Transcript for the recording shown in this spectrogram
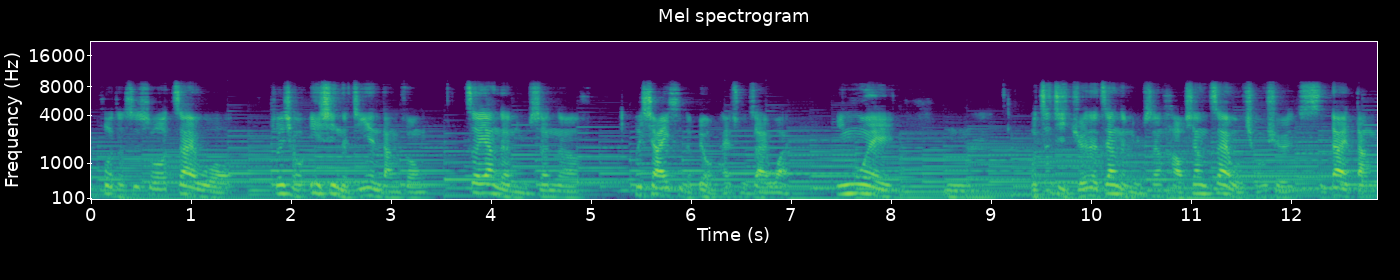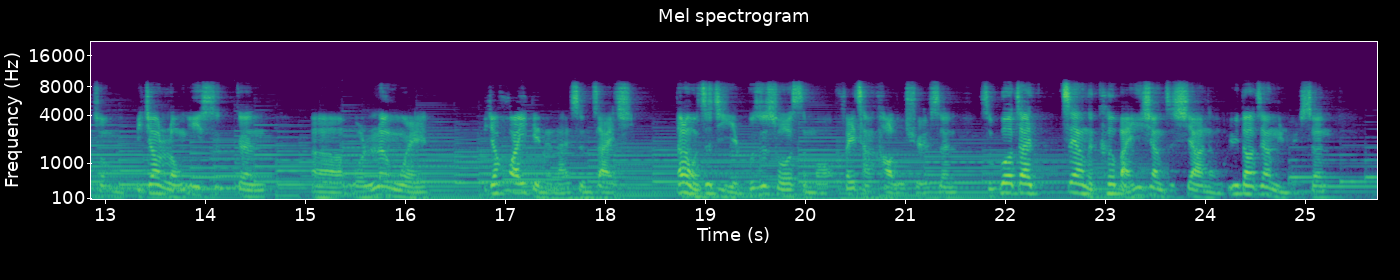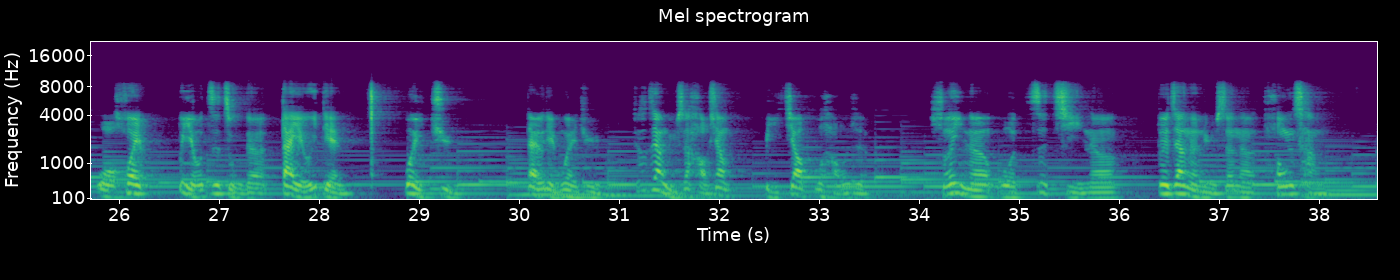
或者是说，在我追求异性的经验当中，这样的女生呢，会下意识的被我排除在外，因为，嗯，我自己觉得这样的女生好像在我求学时代当中比较容易是跟，呃，我认为比较坏一点的男生在一起。当然，我自己也不是说什么非常好的学生，只不过在这样的刻板印象之下呢，遇到这样的女生，我会。不由自主的带有一点畏惧，带有点畏惧，就是这样，女生好像比较不好惹，所以呢，我自己呢，对这样的女生呢，通常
